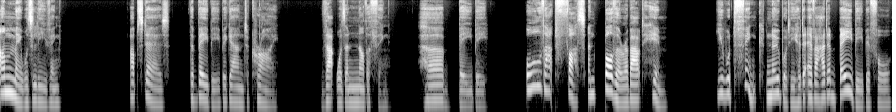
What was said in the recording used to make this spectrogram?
amme was leaving? Upstairs, the baby began to cry. That was another thing. Her baby all that fuss and bother about him. You would think nobody had ever had a baby before.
